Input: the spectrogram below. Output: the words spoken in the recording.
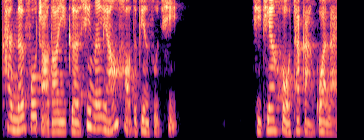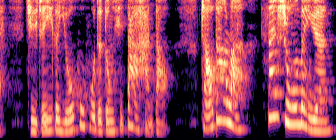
看能否找到一个性能良好的变速器。几天后，他赶过来，举着一个油乎乎的东西，大喊道：“找到了，三十五美元！”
